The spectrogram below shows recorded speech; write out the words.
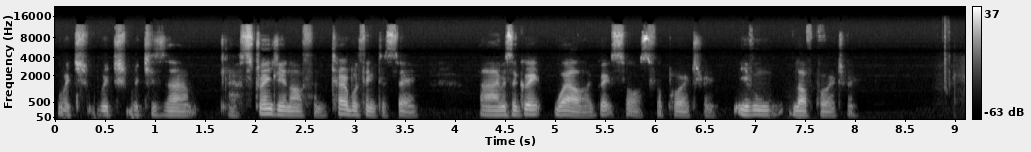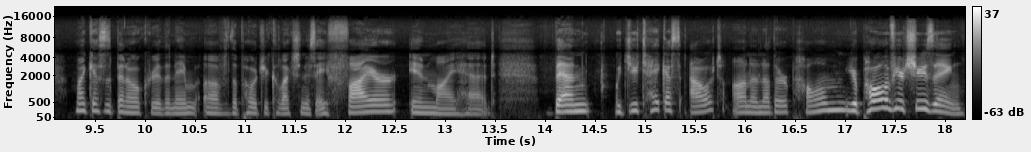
which, which, which is uh, strangely enough a terrible thing to say. Um, it's a great well, a great source for poetry, even love poetry. My guess is Ben Okri. The name of the poetry collection is A Fire in My Head. Ben, would you take us out on another poem? Your poem of your choosing.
